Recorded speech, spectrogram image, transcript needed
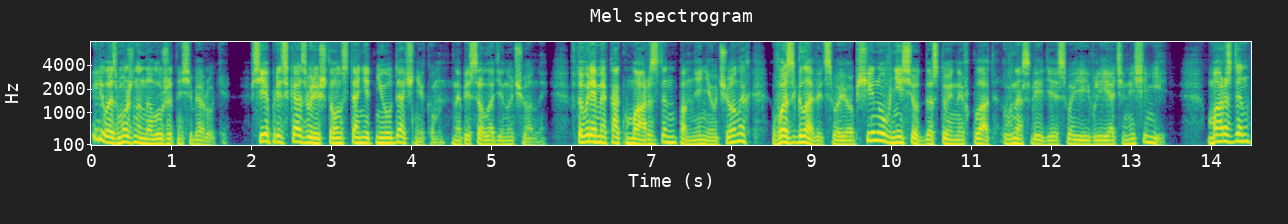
или, возможно, наложит на себя руки. Все предсказывали, что он станет неудачником, написал один ученый, в то время как Марсден, по мнению ученых, возглавит свою общину, внесет достойный вклад в наследие своей влиятельной семьи. Марсден,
